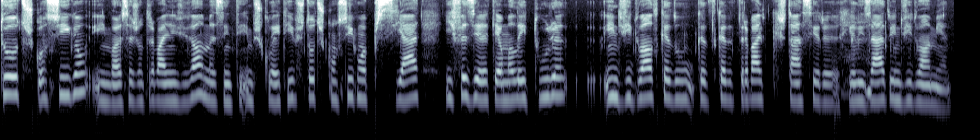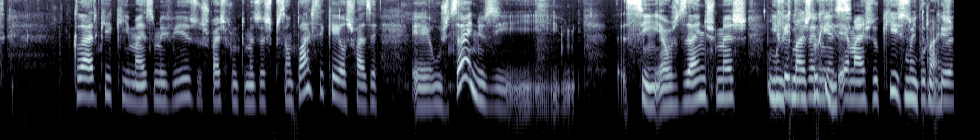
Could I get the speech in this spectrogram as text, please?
todos consigam, embora seja um trabalho individual, mas em termos coletivos, todos consigam apreciar e fazer até uma leitura individual de cada, de cada trabalho que está a ser realizado individualmente. Claro que aqui, mais uma vez, os pais perguntam, mas a expressão plástica, eles fazem é, os desenhos e, sim, é os desenhos, mas Muito mais do que isso. é mais do que isso, Muito porque mais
